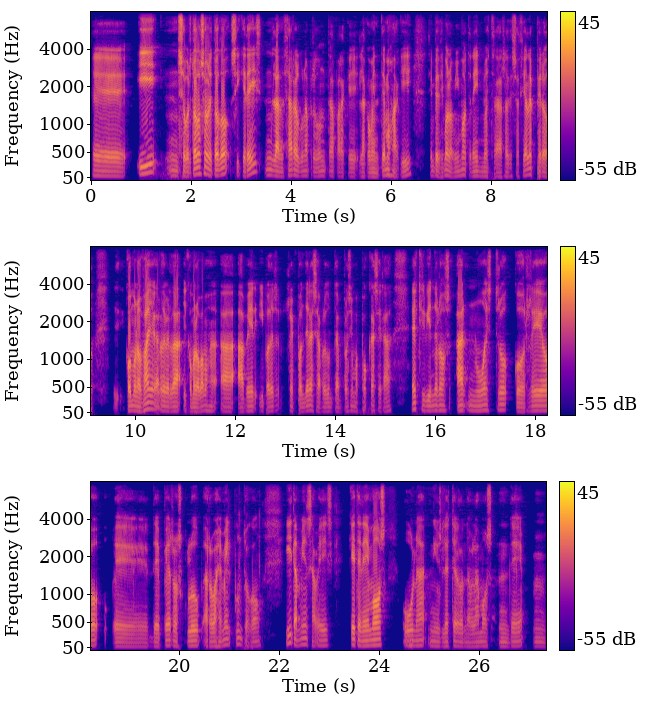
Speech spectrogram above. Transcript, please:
Eh, y mm, sobre todo, sobre todo, si queréis lanzar alguna pregunta para que la comentemos aquí, siempre decimos lo mismo, tenéis nuestras redes sociales, pero eh, como nos va a llegar de verdad y como lo vamos a, ver y poder responder a esa pregunta en próximos podcasts será escribiéndonos a nuestro correo eh, de perrosclub.gmail.com y también sabéis que tenemos una newsletter donde hablamos de mm,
